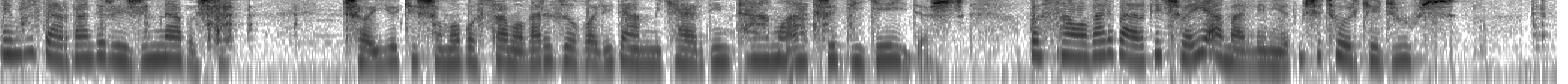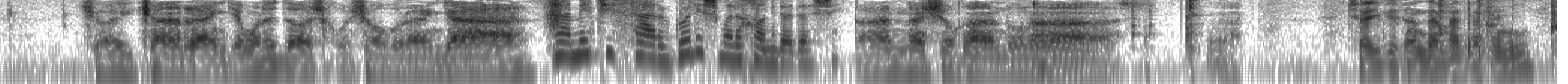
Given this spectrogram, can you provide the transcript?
امروز در بند رژیم نباشه. چایی که شما با سماور زغالی دم می‌کردین طعم و عطر دیگه ای داشت. با سماور برقی چایی عمل نمیاد. میشه ترک جوش. چای کن رنگمون داشت خوشاب و رنگ است. همه چی سرگلش مال خانداداشه قندش و قندون هست چای بیقندم بدمزه نیست؟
